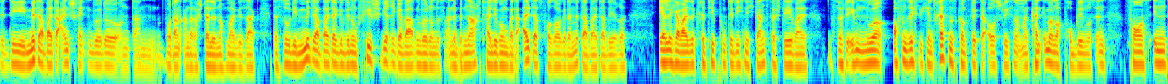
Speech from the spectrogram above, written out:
die Mitarbeiter einschränken würde und dann wurde an anderer Stelle nochmal gesagt, dass so die Mitarbeitergewinnung viel schwieriger werden würde und es eine Benachteiligung bei der Altersvorsorge der Mitarbeiter wäre ehrlicherweise Kritikpunkte, die ich nicht ganz verstehe, weil es würde eben nur offensichtliche Interessenskonflikte ausschließen und man kann immer noch problemlos in Fonds, in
